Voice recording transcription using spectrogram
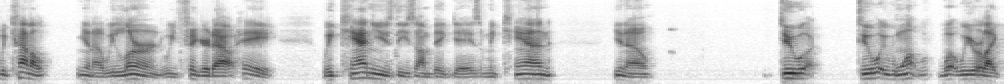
we kind of you know we learned we figured out hey we can use these on big days and we can you know do what do what we want what we were like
